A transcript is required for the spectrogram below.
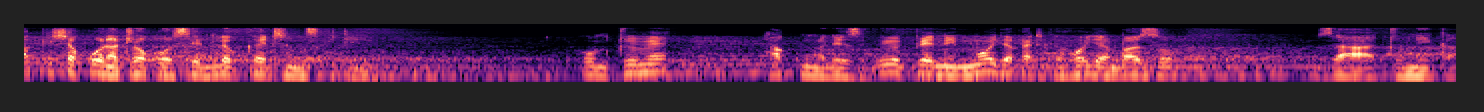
akisha kuwa unatoka usiendelee kukaa tena msikitini. Kwa mtume hakumweleza. Hiyo pia ni moja katika hoja ambazo za tumika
